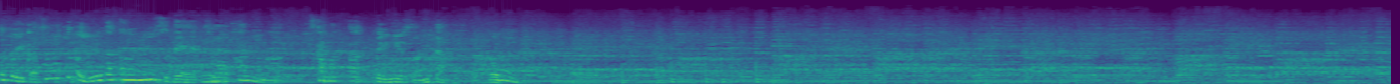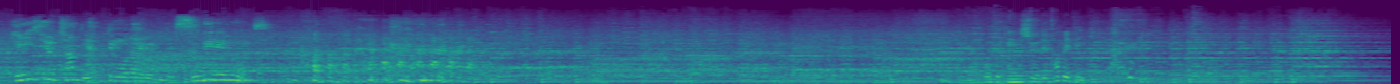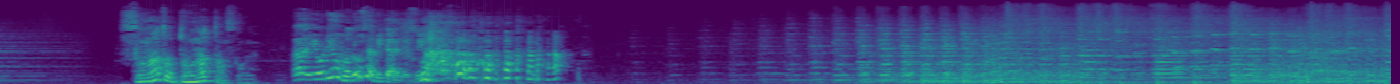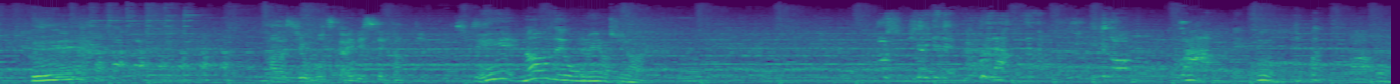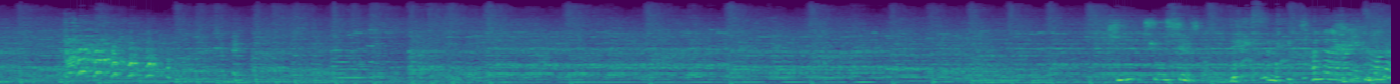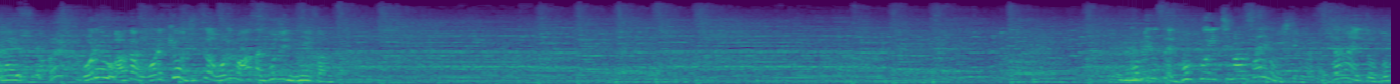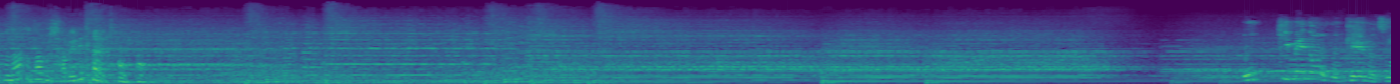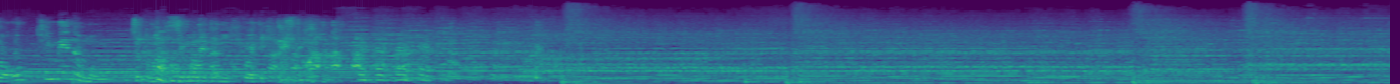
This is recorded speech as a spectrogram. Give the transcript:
というか、その日の夕方のニュースで、その犯人が捕まったっていうニュースは見たんですけど、編集ちゃんとやってもらえるんで、滑れるんですよ。僕編集で食べていく。の後どうなったんですかね？あ、よりを戻したみたいですよ。話をお使いでしてたっていう。話です。えー、なぜオンエアしない？よし左手で。これだ。行くぞ。うわーって。うん。してるんですかですめっちゃ長いつも長いですよ俺もわかる俺今日実は俺も朝5時に目覚めたごめんなさい。僕一番最後にしてください。じゃないと僕の後多分喋れないと思う。きめの保険の、その大きめのも、ちょっとまた下ネタに聞こえてきたりとか。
